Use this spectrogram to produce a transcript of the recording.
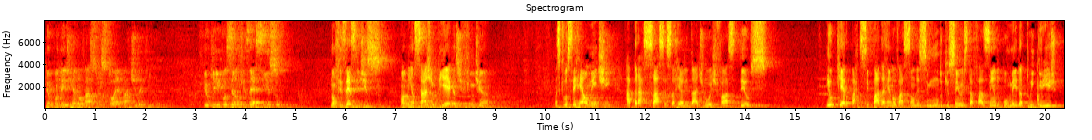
tem o poder de renovar a sua história a partir daqui. Eu queria que você não fizesse isso, não fizesse disso uma mensagem piegas de fim de ano, mas que você realmente abraçasse essa realidade hoje e falasse: Deus, eu quero participar da renovação desse mundo que o Senhor está fazendo por meio da tua igreja.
